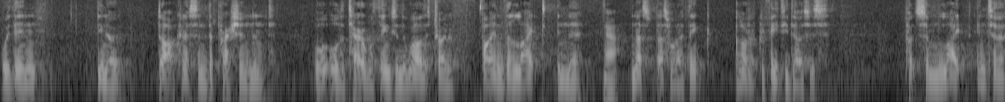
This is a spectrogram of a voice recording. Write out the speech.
within, you know, darkness and depression and all, all the terrible things in the world. Is trying to find the light in there, Yeah. and that's that's what I think a lot of graffiti does is put some light into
